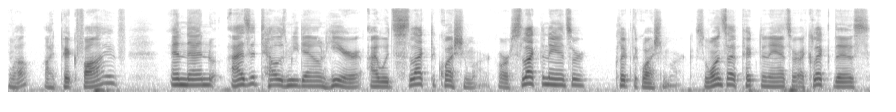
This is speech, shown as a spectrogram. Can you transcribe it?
Well, I'd pick 5, and then as it tells me down here, I would select a question mark, or select an answer, click the question mark. So once I picked an answer, I click this,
